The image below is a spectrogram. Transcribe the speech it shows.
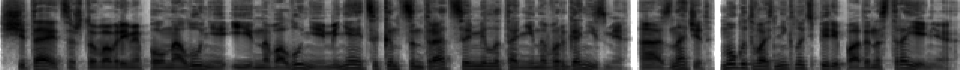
Считается, что во время полнолуния и новолуния меняется концентрация мелатонина в организме, а значит, могут возникнуть перепады настроения.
